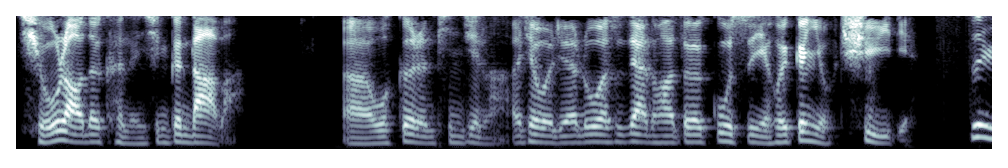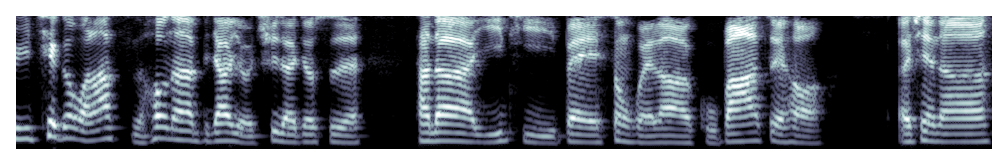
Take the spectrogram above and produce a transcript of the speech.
求饶的可能性更大吧？呃，我个人拼尽了，而且我觉得如果是这样的话，这个故事也会更有趣一点。至于切格瓦拉死后呢，比较有趣的就是他的遗体被送回了古巴，最后，而且呢，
